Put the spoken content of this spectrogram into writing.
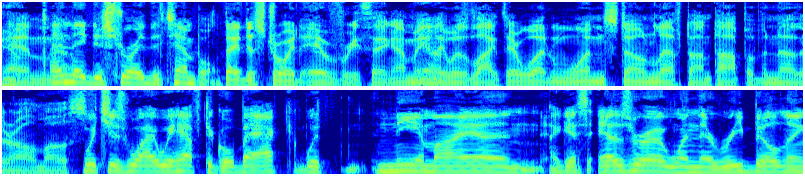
And, uh, And they destroyed the temple, they destroyed everything. I mean, Yeah. it was like there wasn't one stone left on top of another almost. which is why we have to go back with Nehemiah and I guess Ezra when they're rebuilding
